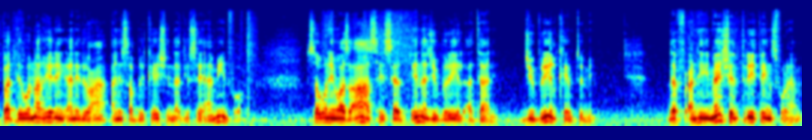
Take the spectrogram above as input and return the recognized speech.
But they were not hearing any dua, any supplication that you say Ameen for. So when he was asked, he said, Inna Jibreel atani. Jibreel came to me. The, and he mentioned three things for him.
